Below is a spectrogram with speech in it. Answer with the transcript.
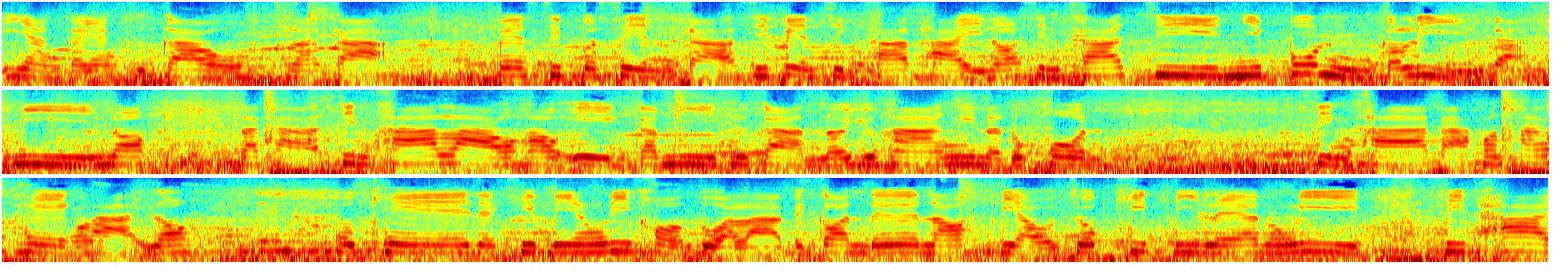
อีหยังก็ยังคือเก้าแล้วก็80%กะที่เป็นสินค้าไทยเนาะสินค้าจีน ญี่ปุ่นเกาหลีก็มีเนาะแล้วก็สินค้าลาวเฮาเองก็มีคือกันเนาะอยู่ห้างนี่นะทุกคน สินค้ากะค่อนข้างแพงหลายเนาะโอเค เดี๋ยวคลิปนี้น้องลี่ขอตัวลาไปก่อนเด้อเนาะเดี๋ยวจบคลิปนี้แล้วน้องลี่ซีถ่าย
